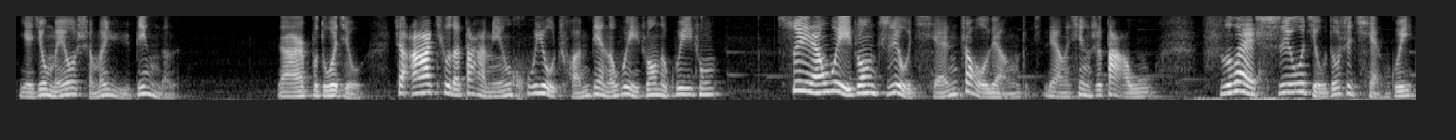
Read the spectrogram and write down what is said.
也就没有什么语病的了。然而不多久，这阿 Q 的大名忽又传遍了魏庄的闺中。虽然魏庄只有钱赵两两姓是大屋，此外十有九都是浅闺，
